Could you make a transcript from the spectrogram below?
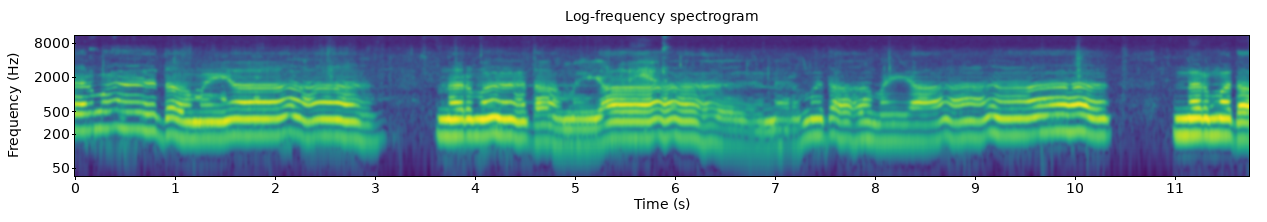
नर्मदा मैया नर्मदा मैया नर्मदा मैया नर्मदा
